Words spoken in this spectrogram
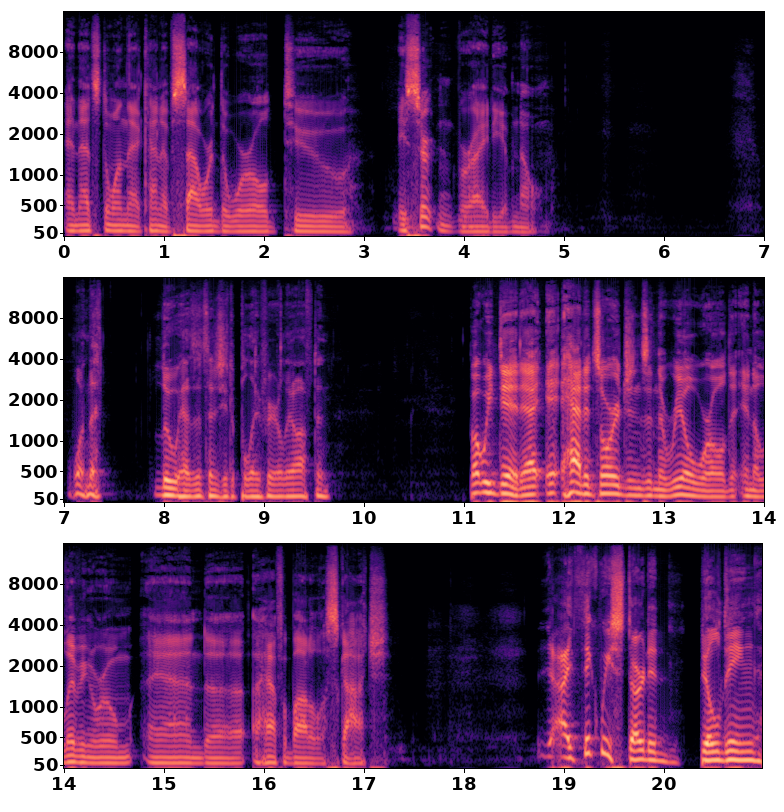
and that's the one that kind of soured the world to a certain variety of gnome One that Lou has a tendency to play fairly often. but we did Uh, it had its origins in the real world in a living room and uh, a half a bottle of scotch Yeah, I think we started building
